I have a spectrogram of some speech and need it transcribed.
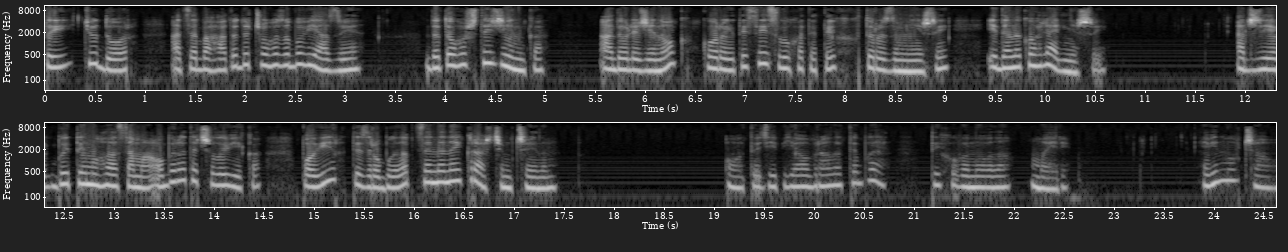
Ти Тюдор, а це багато до чого зобов'язує. До того ж ти жінка, а доля жінок коритися і слухати тих, хто розумніший і далекоглядніший. Адже якби ти могла сама обирати чоловіка, повір, ти зробила б це не найкращим чином. О, тоді б я обрала тебе, тихо вимовила Мері. Він мовчав,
